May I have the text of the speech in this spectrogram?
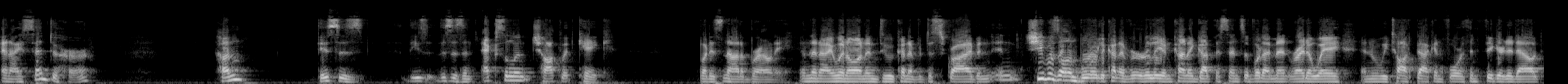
and I said to her, Hun, this is, these, this is an excellent chocolate cake but it's not a brownie. And then I went on into kind of describe, and, and she was on board kind of early and kind of got the sense of what I meant right away. And we talked back and forth and figured it out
